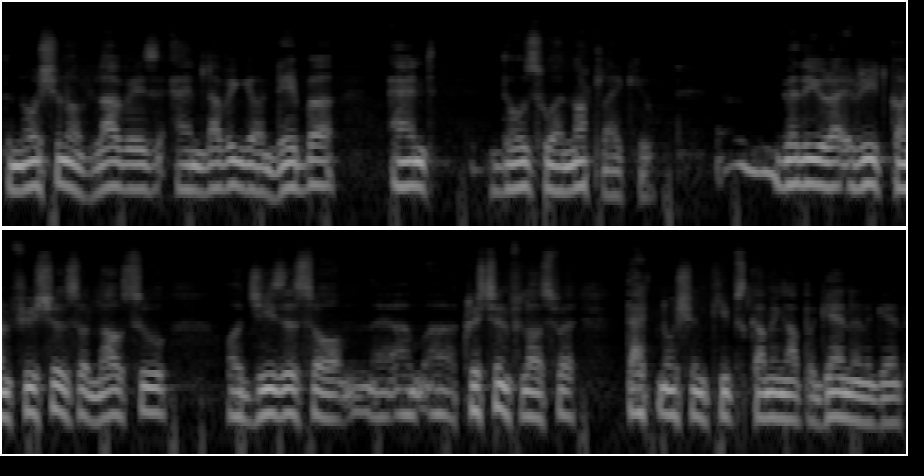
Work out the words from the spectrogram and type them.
the notion of love is and loving your neighbor and those who are not like you. Whether you read Confucius or Lao Tzu or Jesus or um, a Christian philosopher, that notion keeps coming up again and again.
